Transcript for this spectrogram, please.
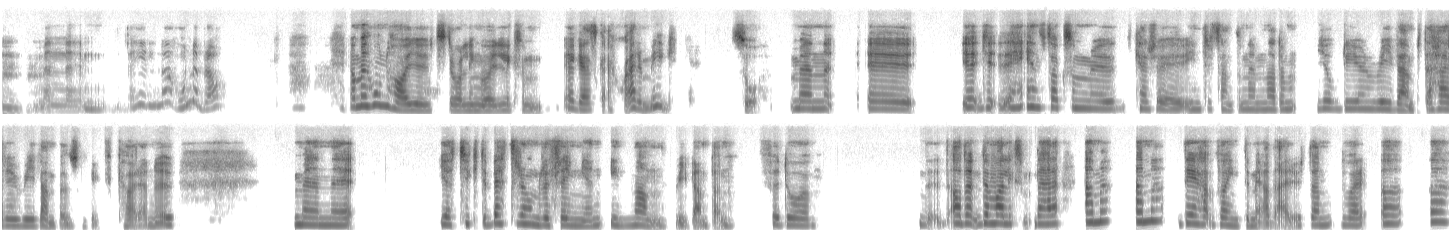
Mm. Men eh, jag gillar, hon är bra. Ja, men hon har ju utstrålning och liksom är ganska charmig. Så. Men eh, en sak som eh, kanske är intressant att nämna, de gjorde ju en revamp. Det här är revampen som vi fick höra nu. Men eh, jag tyckte bättre om refrängen innan revampen. För då, ja, den, den var liksom, det här amma, amma, det var inte med där utan det var uh, uh,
